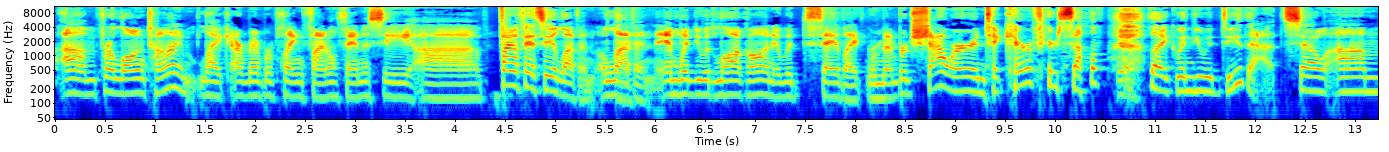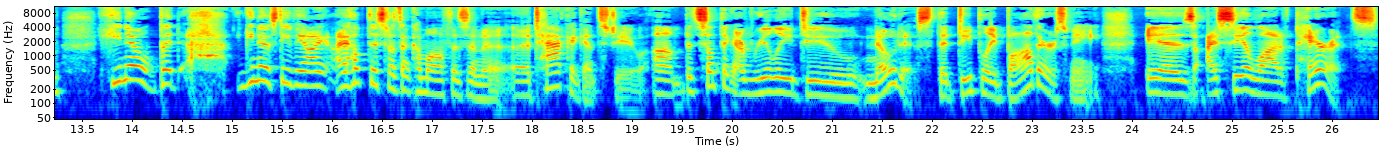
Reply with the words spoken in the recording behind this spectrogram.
Um, for a long time, like I remember playing Final Fantasy, uh, Final Fantasy 11, 11, and when you would log on, it would say like, "Remember to shower and take care of yourself." like when you would do that. So, um, you know, but you know, Stevie, I, I hope this doesn't come off as an uh, attack against you. Um, but something I really do notice that deeply bothers me is I see a lot of parents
